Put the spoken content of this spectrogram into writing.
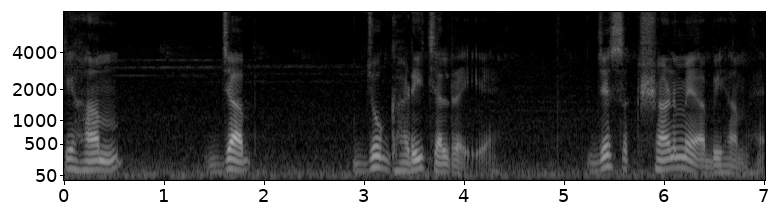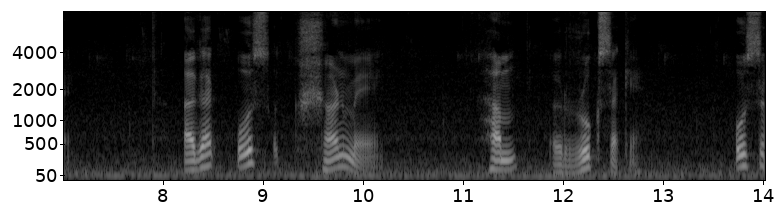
कि हम जब जो घड़ी चल रही है, जिस क्षण में अभी हम हैं, अगर उस क्षण में हम रुक सकें। उस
